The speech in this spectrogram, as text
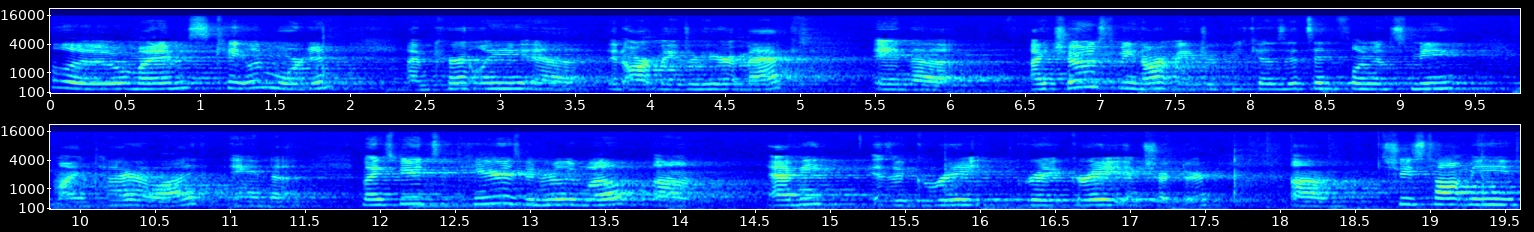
Hello, my name is Caitlyn Morgan. I'm currently uh, an art major here at Mac, and uh, I chose to be an art major because it's influenced me my entire life, and uh, my experience here has been really well. Um, Abby is a great, great, great instructor. Um, she's taught me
